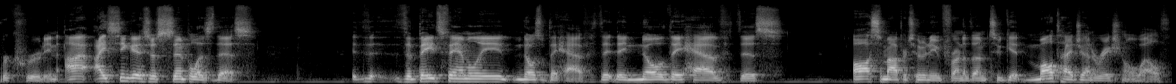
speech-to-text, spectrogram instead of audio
recruiting. I, I think it's just simple as this. The, Bates family knows what they have. They, they know they have this awesome opportunity in front of them to get multi generational wealth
